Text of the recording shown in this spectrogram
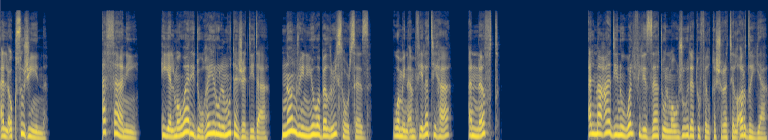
الأكسجين. الثاني هي الموارد غير المتجددة. Non-renewable resources. ومن أمثلتها النفط، المعادن والفلزات الموجودة في القشرة الأرضية.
